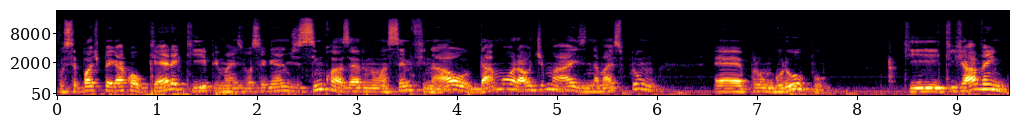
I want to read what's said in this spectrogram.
Você pode pegar qualquer equipe, mas você ganhando de 5 a 0 numa semifinal dá moral demais, ainda mais para um, é, pra um grupo que, que já vem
